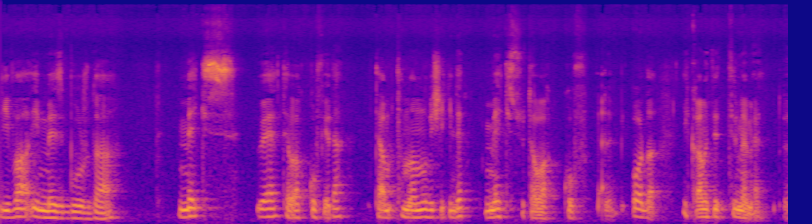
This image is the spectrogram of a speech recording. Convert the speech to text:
livai mezburda meks ve tevakkuf ya da tam, tamamlı bir şekilde meksü tevakkuf yani orada ikamet ettirmeme, e,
